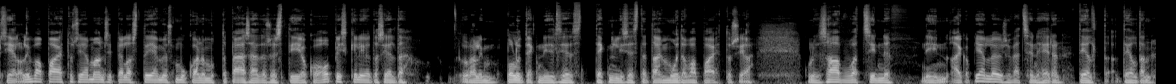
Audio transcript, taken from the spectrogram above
siellä oli vapaaehtoisia mansipelastajia myös mukana, mutta pääsääntöisesti joko opiskelijoita sieltä Uralin polyteknillisestä tai muita vapaaehtoisia, kun ne saavuvat sinne, niin aika pian löysivät sen heidän telta, teltan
